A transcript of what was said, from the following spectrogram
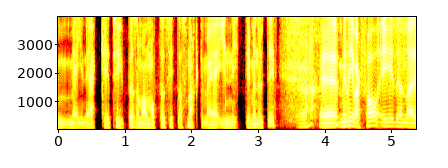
maniac-type som han måtte sitte og snakke med i 90 minutter. Ja. Men i hvert fall, i den der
